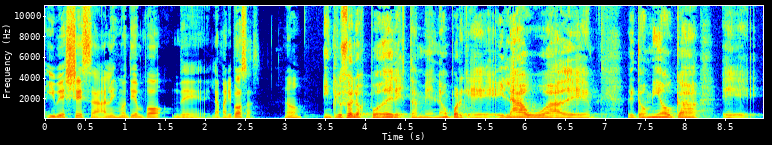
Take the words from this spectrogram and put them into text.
y belleza al mismo tiempo de las mariposas, ¿no? Incluso los poderes también, ¿no? Porque el agua de, Tomioka eh,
